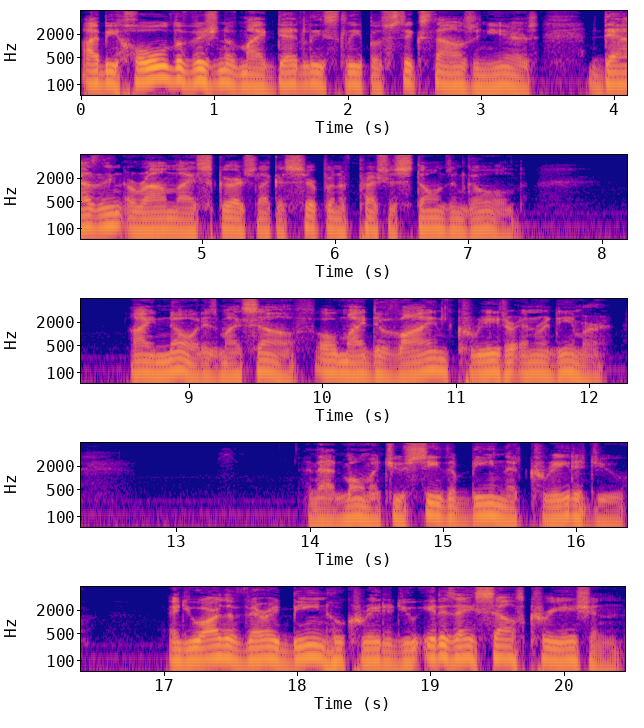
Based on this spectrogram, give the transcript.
I behold the vision of my deadly sleep of six thousand years, dazzling around thy skirts like a serpent of precious stones and gold. I know it is myself, O my divine Creator and Redeemer. In that moment you see the being that created you, and you are the very being who created you. It is a self creation.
